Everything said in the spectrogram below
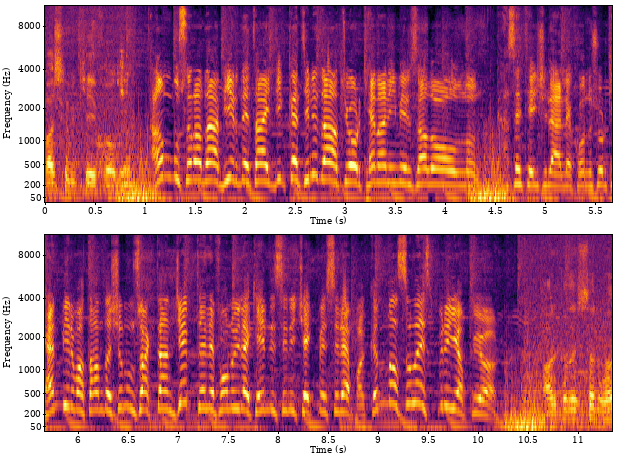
başka bir keyif oldu. Tam bu sırada bir detay dikkatini dağıtıyor Kenan İmirzalıoğlu'nun. Gazetecilerle konuşurken bir vatandaşın uzaktan cep telefonuyla kendisini çekmesine bakın nasıl espri yapıyor. Arkadaşlarım ha?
